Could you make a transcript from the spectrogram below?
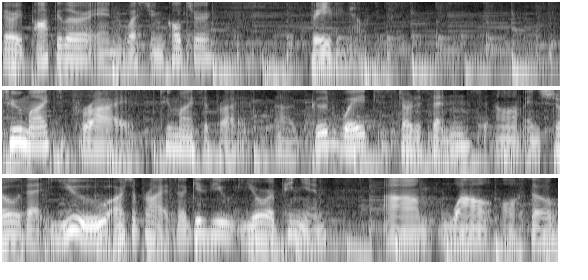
very popular in Western culture. Bathing houses. To my surprise, to my surprise, a good way to start a sentence um, and show that you are surprised. So, it gives you your opinion um, while also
